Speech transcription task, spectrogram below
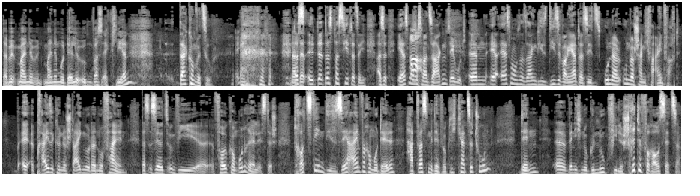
damit meine, meine Modelle irgendwas erklären? da kommen wir zu. Na, das, da- äh, da- das passiert tatsächlich. Also erstmal Ah, muss man sagen, sehr gut. Ähm, er- erstmal muss man sagen, diese, diese Variante, das ist jetzt unwahrscheinlich vereinfacht. Äh, Preise können steigen oder nur fallen. Das ist ja jetzt irgendwie äh, vollkommen unrealistisch. Trotzdem, dieses sehr einfache Modell hat was mit der Wirklichkeit zu tun, denn äh, wenn ich nur genug viele Schritte voraussetze,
